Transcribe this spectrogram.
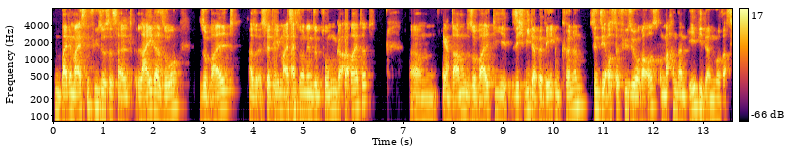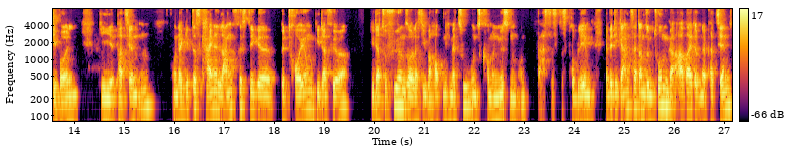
mhm. bei den meisten Physios ist es halt leider so, sobald also es wird eh meistens nur an den Symptomen gearbeitet. Ähm, ja. Und dann, sobald die sich wieder bewegen können, sind sie aus der Physio raus und machen dann eh wieder nur, was sie wollen, die Patienten. Und da gibt es keine langfristige Betreuung, die dafür, die dazu führen soll, dass sie überhaupt nicht mehr zu uns kommen müssen. Und das ist das Problem. Da wird die ganze Zeit an Symptomen gearbeitet und der Patient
